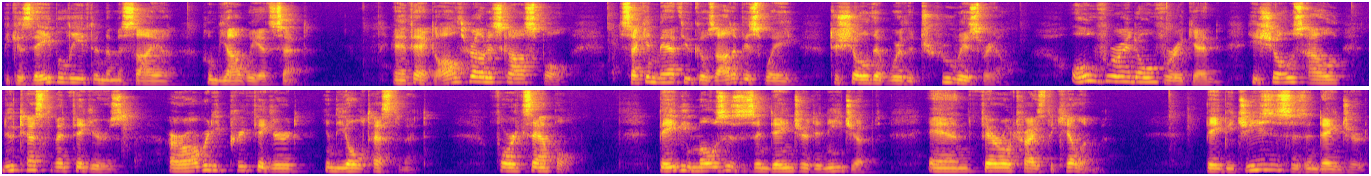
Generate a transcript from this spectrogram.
because they believed in the Messiah whom Yahweh had sent. And in fact, all throughout his gospel, Second Matthew goes out of his way to show that we're the true Israel. Over and over again, he shows how New Testament figures are already prefigured in the Old Testament. For example, baby Moses is endangered in Egypt and Pharaoh tries to kill him. Baby Jesus is endangered.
